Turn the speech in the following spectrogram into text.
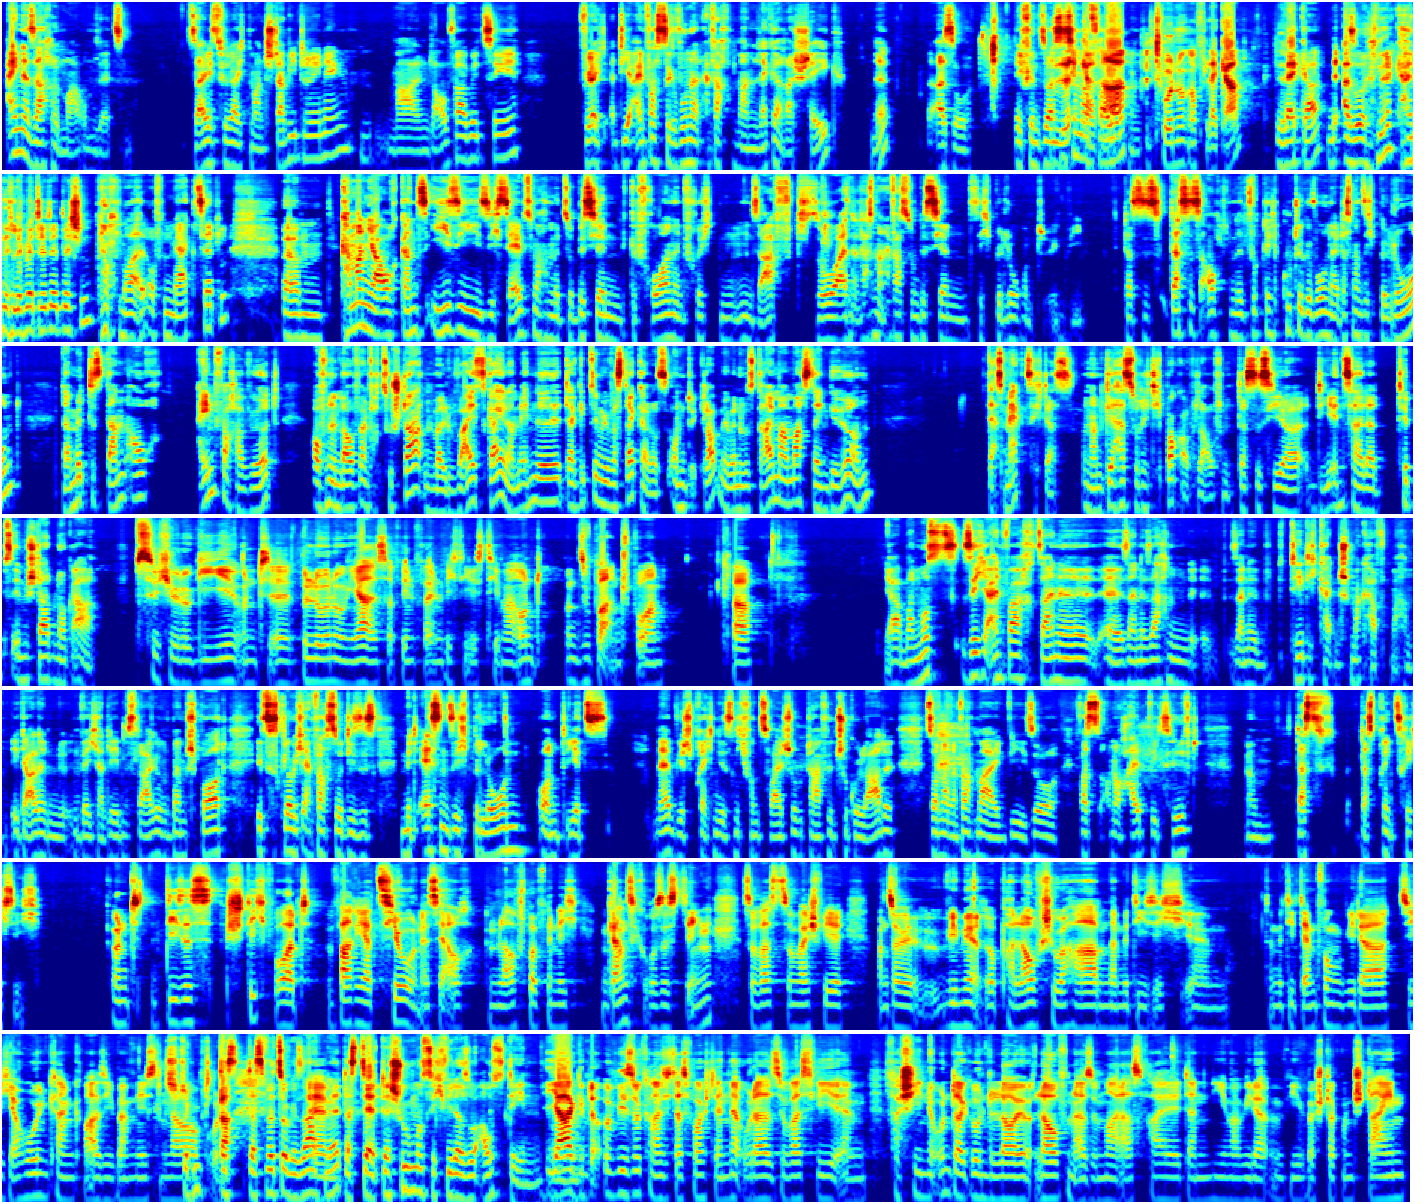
eine Sache mal umsetzen. Sei es vielleicht mal ein Stabi-Training, mal ein Lauf-ABC, vielleicht die einfachste Gewohnheit, einfach mal ein leckerer Shake, ne? Also, ich finde, so das ist immer verlockend. Betonung auf lecker. Lecker, also ne, keine Limited Edition, nochmal auf den Merkzettel. Ähm, kann man ja auch ganz easy sich selbst machen mit so ein bisschen gefrorenen Früchten, Saft, so, also dass man einfach so ein bisschen sich belohnt irgendwie. Das ist, das ist auch eine wirklich gute Gewohnheit, dass man sich belohnt, damit es dann auch einfacher wird, auf einen Lauf einfach zu starten, weil du weißt, geil, am Ende, da gibt es irgendwie was Leckeres. Und glaub mir, wenn du es dreimal machst, dein Gehirn, das merkt sich das. Und dann hast du richtig Bock auf Laufen. Das ist hier die Insider-Tipps im Startblock A. Psychologie und äh, Belohnung, ja, ist auf jeden Fall ein wichtiges Thema und, und super Ansporn. Klar. Ja, man muss sich einfach seine, äh, seine Sachen, seine Tätigkeiten schmackhaft machen, egal in, in welcher Lebenslage. Und beim Sport ist es, glaube ich, einfach so dieses mit Essen sich belohnen und jetzt, ne, wir sprechen jetzt nicht von zwei Tafeln Schokolade, sondern einfach mal irgendwie so, was auch noch halbwegs hilft. Ähm, das, das es richtig. Und dieses Stichwort Variation ist ja auch im Laufsport, finde ich, ein ganz großes Ding. Sowas zum Beispiel, man soll wie mehrere Paar Laufschuhe haben, damit die sich, ähm, damit die Dämpfung wieder sich erholen kann, quasi beim nächsten Lauf. Stimmt, Oder, das, das wird so gesagt, ähm, ne? Dass der, der Schuh muss sich wieder so ausdehnen. Ja, oder? genau, wieso kann man sich das vorstellen, ne? Oder sowas wie ähm, verschiedene Untergründe lau laufen, also mal Asphalt, dann hier mal wieder irgendwie über Stock und Stein.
